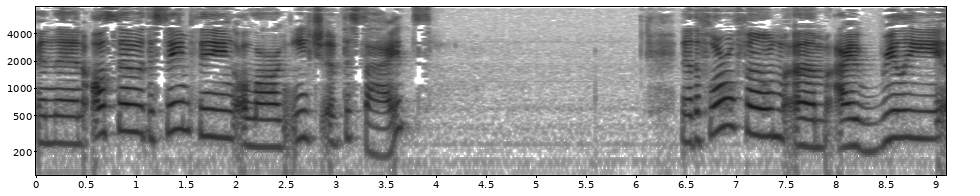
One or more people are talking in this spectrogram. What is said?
And then also the same thing along each of the sides. Now the floral foam um, I really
